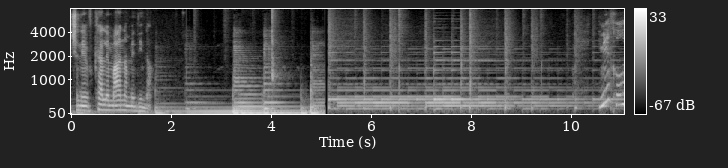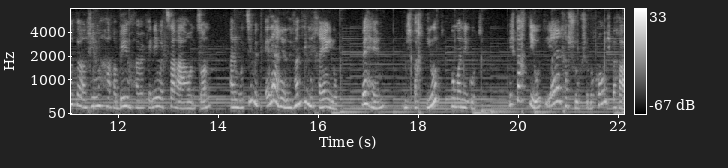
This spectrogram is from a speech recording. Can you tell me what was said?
שנאבקה למען המדינה. מהעקרונות והערכים הרבים המאפיינים את שרה אהרונסון, אנו מוצאים את אלה הרלוונטיים לחיינו, והם משפחתיות ומנהיגות. משפחתיות היא ערך חשוב שבו כל משפחה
